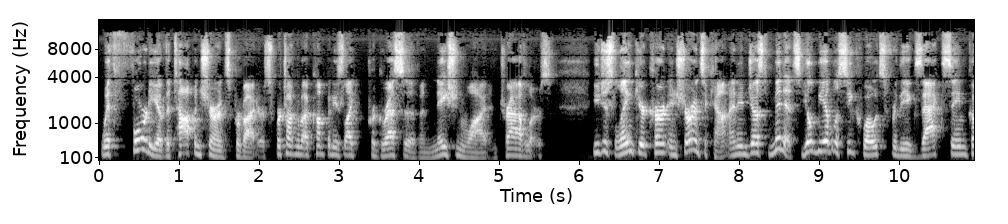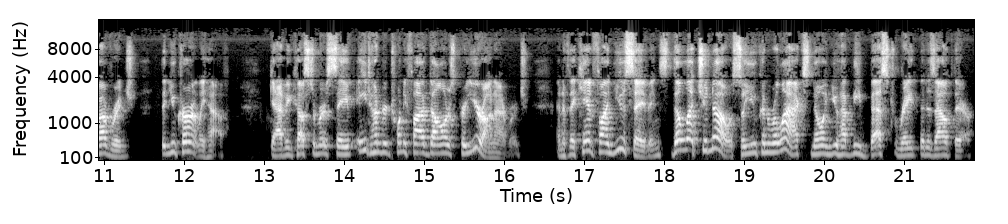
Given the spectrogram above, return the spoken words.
with 40 of the top insurance providers. We're talking about companies like Progressive and Nationwide and Travelers. You just link your current insurance account, and in just minutes, you'll be able to see quotes for the exact same coverage that you currently have. Gabi customers save $825 per year on average. And if they can't find you savings, they'll let you know so you can relax knowing you have the best rate that is out there.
